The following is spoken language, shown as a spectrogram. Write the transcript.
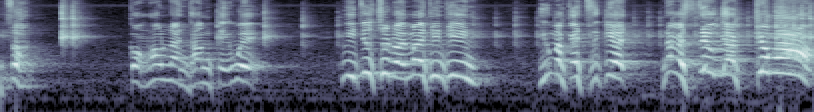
装，讲好南唐地位，你就出来卖听听，有嘛该资格那个小鸭腔啊！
